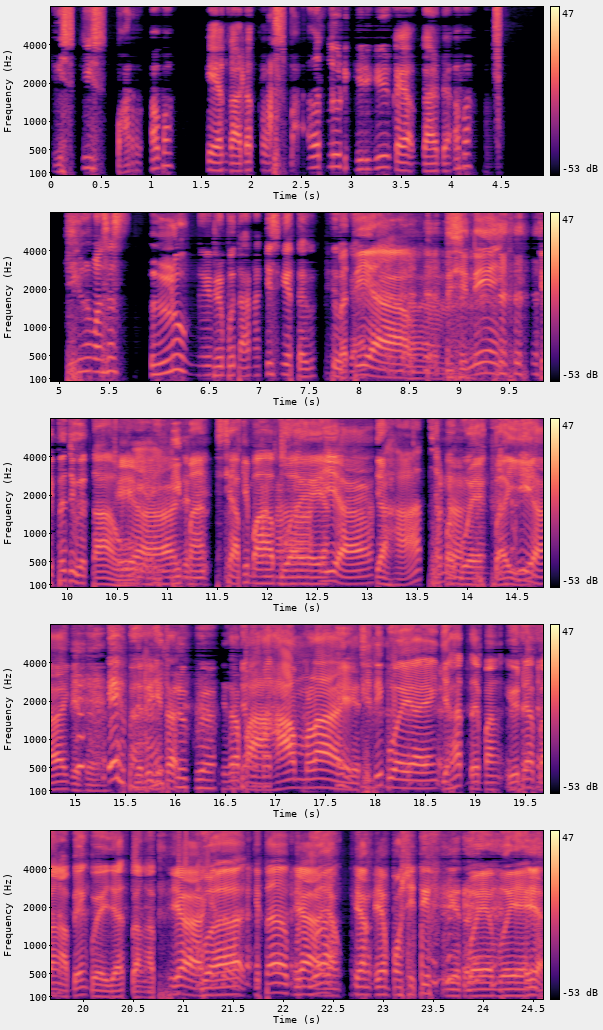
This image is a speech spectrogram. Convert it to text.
kis-kis par apa? Kayak nggak ada kelas banget lu digini-gini kayak nggak ada apa? Gila masa lu ngerebut anak kis gitu Tuh Berarti kan. ya Iya. di sini kita juga tahu Iya, gimana siapa Gimana? buaya yang Iya. jahat, siapa Bener. buaya yang baik. Iya gitu. eh Jadi baik kita- lu gua Kita Jangan paham lah Eh, gitu. Sini buaya yang jahat emang yaudah Bang Abeng buaya jahat Bang Abeng. Iya. Gua kita gitu. Ya, berdua yang yang yang positif gitu. buaya-buaya Iya,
